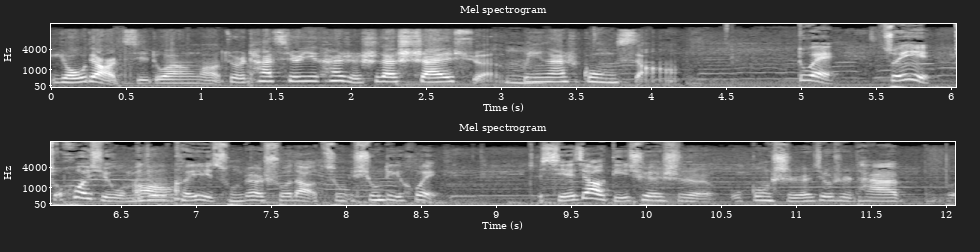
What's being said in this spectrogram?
有点极端了，就是他其实一开始是在筛选，不应该是共享。对，所以或许我们就哦可以从这儿说到兄兄弟会，邪教的确是共识，就是它不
